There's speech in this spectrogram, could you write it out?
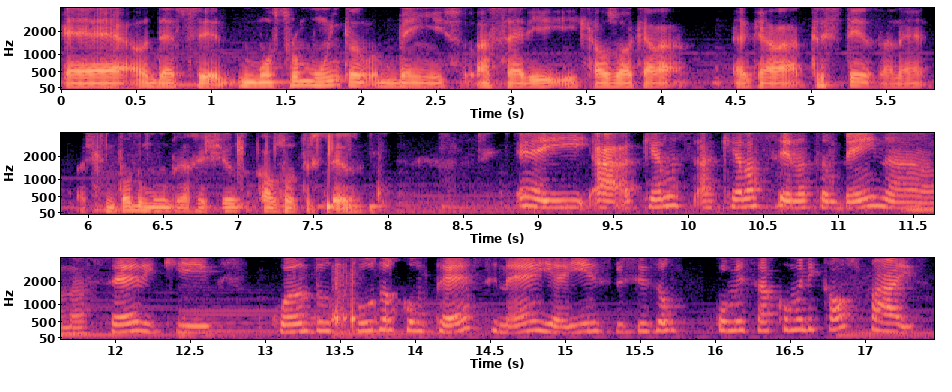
é, deve ser, mostrou muito bem isso, a série, e causou aquela, aquela tristeza, né? Acho que todo mundo que assistiu causou tristeza. É, e aquela, aquela cena também na, na série que quando tudo acontece, né? E aí eles precisam começar a comunicar aos pais.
